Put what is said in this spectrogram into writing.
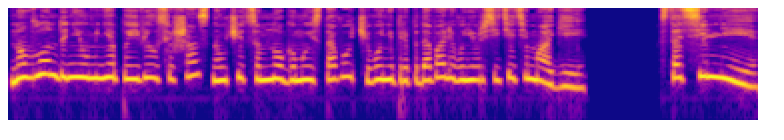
Но в Лондоне у меня появился шанс научиться многому из того, чего не преподавали в университете магии. Стать сильнее,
